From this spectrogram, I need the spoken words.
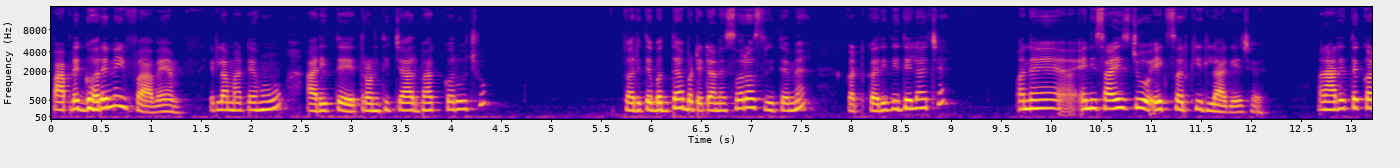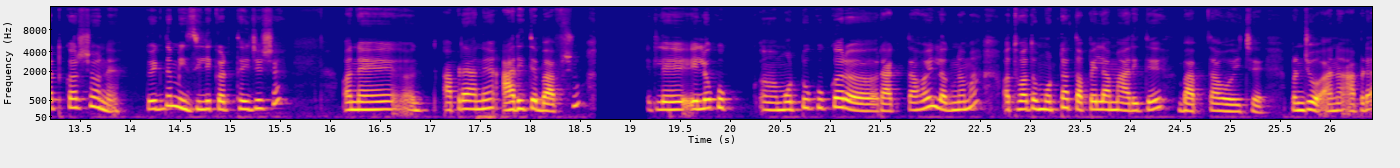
પણ આપણે ઘરે નહીં ફાવે એમ. એટલા માટે હું આ રીતે ત્રણથી ચાર ભાગ કરું છું. તો આ રીતે બધા બટેટાને સરસ રીતે મેં કટ કરી દીધેલા છે. અને એની સાઇઝ જો એક સરખી જ લાગે છે. અને આ રીતે કટ કરશો ને તો એકદમ ઇઝીલી કટ થઈ જશે. અને આપણે આને આ રીતે બાફશું. એટલે એ લોકો મોટું કુકર રાખતા હોય લગ્નમાં અથવા તો મોટા તપેલામાં આ રીતે બાફતા હોય છે. પણ જો આને આપણે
